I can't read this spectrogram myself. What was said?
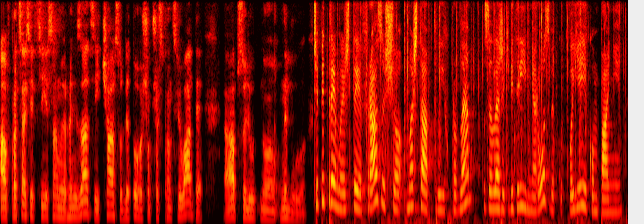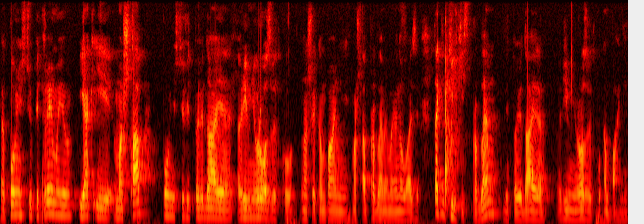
А в процесі цієї самої організації часу для того, щоб щось транслювати, абсолютно не було. Чи підтримуєш ти фразу, що масштаб твоїх проблем залежить від рівня розвитку твоєї компанії? Е, Повністю підтримую, як і масштаб повністю відповідає рівню розвитку нашої компанії. Масштаб проблеми маю на увазі, так і кількість проблем відповідає рівню розвитку компанії.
